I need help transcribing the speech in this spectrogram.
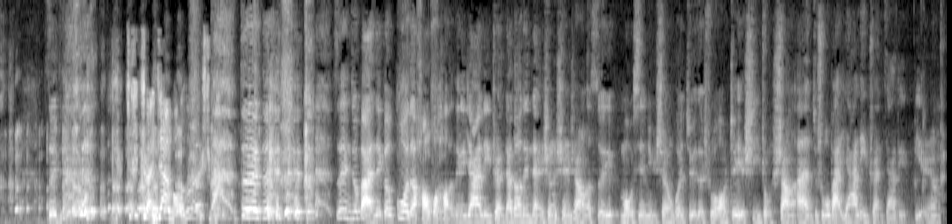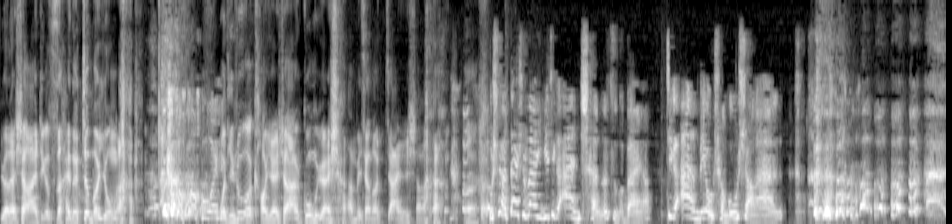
所以就 是转嫁矛盾了，是吧？对对对对，所以你就把那个过得好不好的那个压力转嫁到那男生身上了。所以某些女生会觉得说，哦，这也是一种上岸，就是我把压力转嫁给别人。原来上岸这个词还能这么用啊！我听说过考研上岸、公务员上岸，没想到嫁人上岸。不是啊，但是万一这个岸沉了怎么办呀？这个岸没有成功上岸。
